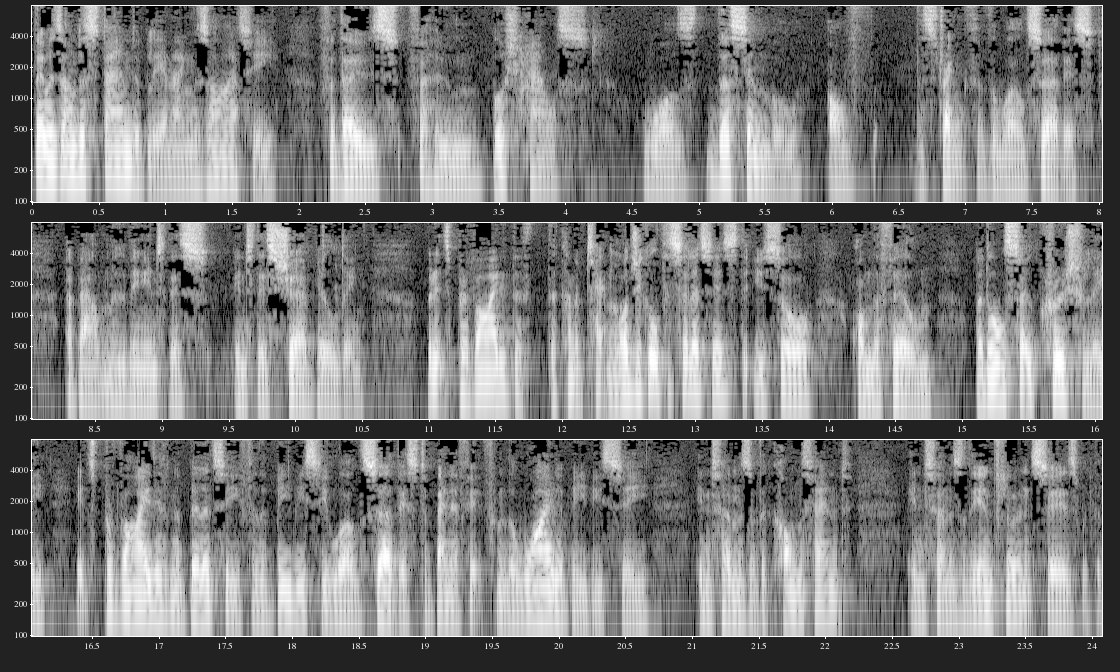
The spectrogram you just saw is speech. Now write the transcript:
There was understandably an anxiety for those for whom Bush House was the symbol of the strength of the World Service about moving into this, into this shared building. But it's provided the, the kind of technological facilities that you saw on the film, but also, crucially, it's provided an ability for the BBC World Service to benefit from the wider BBC in terms of the content, in terms of the influences with the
